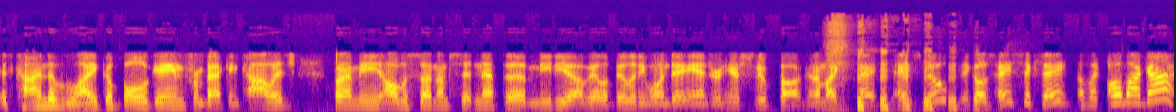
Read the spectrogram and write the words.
It's kind of like a bowl game from back in college. But I mean, all of a sudden, I'm sitting at the media availability one day, Andrew, and here's Snoop Dogg, and I'm like, "Hey, hey, Snoop!" He goes, "Hey, six eight. I was like, "Oh my god,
